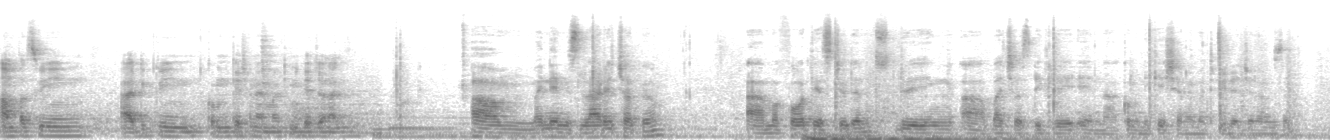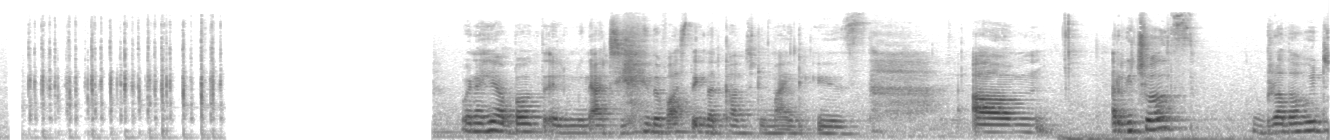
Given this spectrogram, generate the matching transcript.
I'm pursuing a degree in communication and multimedia journalism. Um, my name is Larry Chapel. I'm a fourth year student doing a bachelor's degree in uh, communication and multimedia journalism. When I hear about the Illuminati, the first thing that comes to mind is um, rituals, brotherhood,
